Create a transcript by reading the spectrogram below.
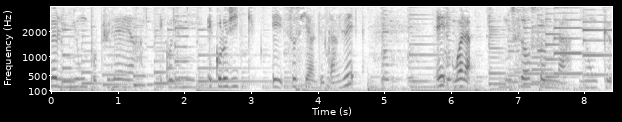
Nouvelle Union populaire économie, écologique et sociale est arrivée. Et voilà, nous sommes là. Donc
